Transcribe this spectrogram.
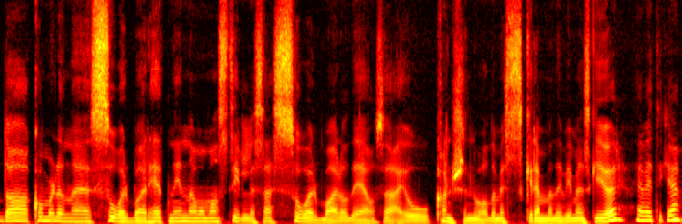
da kommer denne sårbarheten inn. Da må man stille seg sårbar, og det også er jo kanskje noe av det mest skremmende vi mennesker gjør. Jeg vet ikke.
